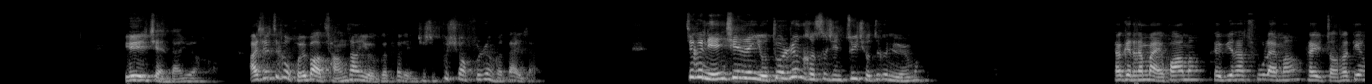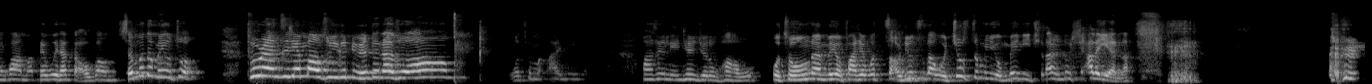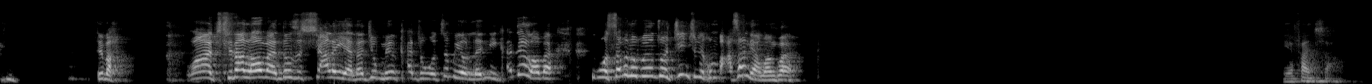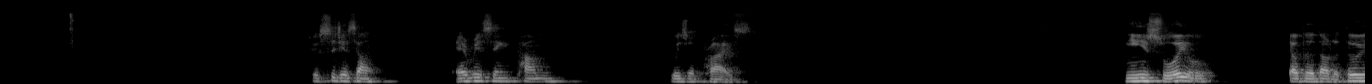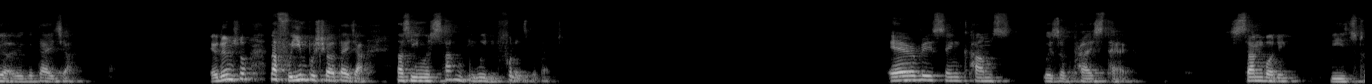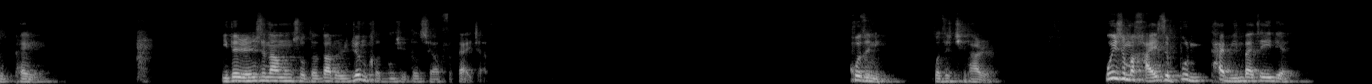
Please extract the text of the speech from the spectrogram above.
越简单越好。而且这个回报常常有个特点，就是不需要付任何代价。这个年轻人有做任何事情追求这个女人吗？他给他买花吗？他约他出来吗？他有找他电话吗？他为他祷告吗？什么都没有做。突然之间冒出一个女人对他说：“哦，我这么爱你。”哇，这个年轻人觉得哇，我我从来没有发现，我早就知道我就是这么有魅力，其他人都瞎了眼了，对吧？哇，其他老板都是瞎了眼了，就没有看出我这么有能力。看这个老板，我什么都不用做，进去以后马上两万块，别犯傻。就世界上，everything come with a price。你所有要得到的都要有个代价。有的人说，那福音不需要代价，那是因为上帝为你付了这个代价。Everything comes with a price tag. Somebody needs to pay。你的人生当中所得到的任何东西都是要付代价的。或者你，或者其他人，为什么孩子不太明白这一点？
